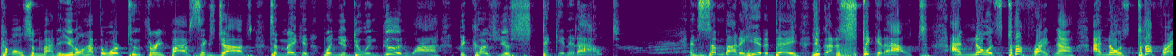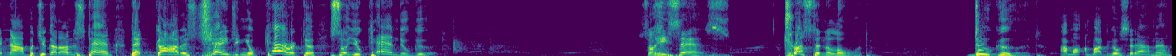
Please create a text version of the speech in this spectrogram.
Come on, somebody. You don't have to work two, three, five, six jobs to make it when you're doing good. Why? Because you're sticking it out. And somebody here today, you got to stick it out. I know it's tough right now. I know it's tough right now, but you got to understand that God is changing your character so you can do good. So he says, trust in the Lord, do good. I'm, I'm about to go sit down now.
